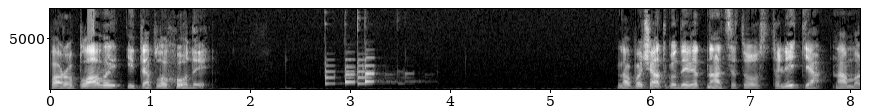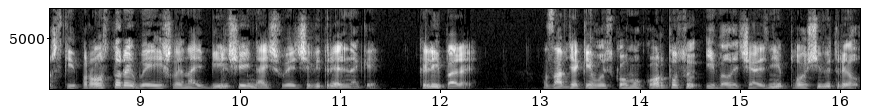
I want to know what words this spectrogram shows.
Пароплави і теплоходи. На початку 19 століття на морські простори вийшли найбільші і найшвидші вітрильники кліпери. Завдяки вузькому корпусу і величезній площі вітрил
